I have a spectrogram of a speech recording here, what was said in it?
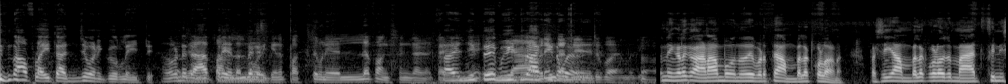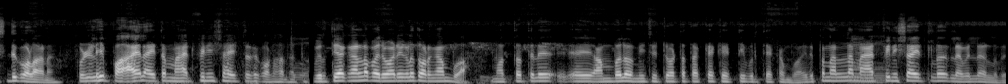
ഇന്ന് ആ ഫ്ലൈറ്റ് അഞ്ചു മണിക്കൂർ ലേറ്റ് അതുകൊണ്ട് രാത്രി എല്ലാം പത്ത് മണി എല്ലാ ഫംഗ്ഷൻ കഴിഞ്ഞിട്ട് വീട്ടിലാക്കിയിട്ട് പോയാൽ നിങ്ങൾ കാണാൻ പോകുന്നത് ഇവിടുത്തെ അമ്പലക്കുളമാണ് പക്ഷേ ഈ അമ്പലക്കുളം ഒരു മാറ്റ് ഫിനിഷ്ഡ് കുളമാണ് ഫുള്ളി പായലായിട്ട് മാറ്റ് ഫിനിഷ് ആയിട്ടൊരു കുളമാണ് വൃത്തിയാക്കാനുള്ള പരിപാടികൾ തുടങ്ങാൻ പോവാ. മൊത്തത്തിൽ അമ്പലവും ഈ ചുറ്റുവട്ടത്തൊക്കെ കെട്ടി വൃത്തിയാക്കാൻ പോവാ. ഇതിപ്പോ നല്ല മാറ്റ് ഫിനിഷ് ആയിട്ടുള്ള ലെവലിലാണ് ഉള്ളത്.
